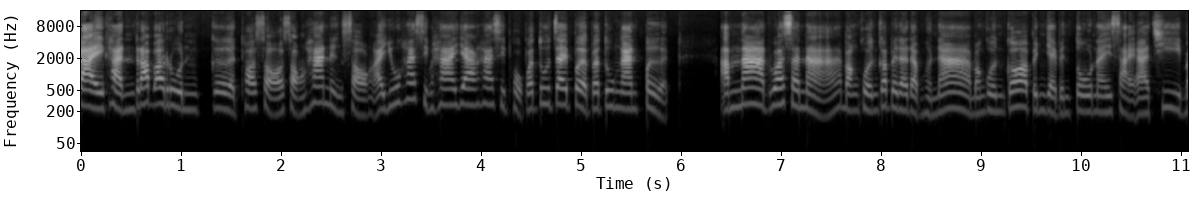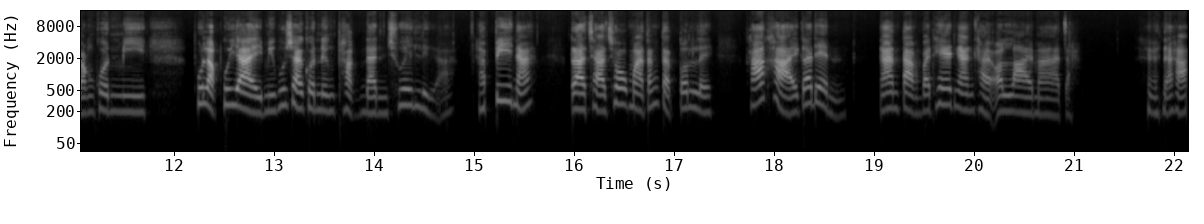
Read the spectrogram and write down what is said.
ไก่ขันรับอรุณเกิดพศ 2512 อายุ 55 ย่าง 56 ประตูใจเปิดประตูงานเปิด อำนาจวาสนา บางคนก็เป็นระดับหัวหน้า บางคนก็เป็นใหญ่เป็นโตในสายอาชีพ บางคนมีผู้หลักผู้ใหญ่ มีผู้ชายคนหนึ่งผลักดันช่วยเหลือ แฮปปี้นะ ราชาโชคมาตั้งแต่ต้นเลย ค้าขายก็เด่น งานต่างประเทศงานขายออนไลน์มาจ้ะนะคะ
